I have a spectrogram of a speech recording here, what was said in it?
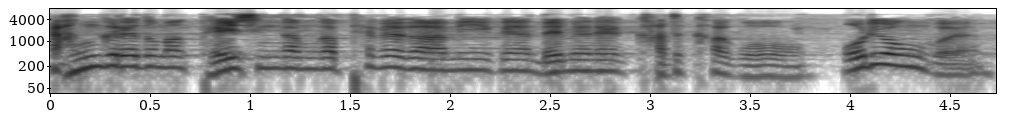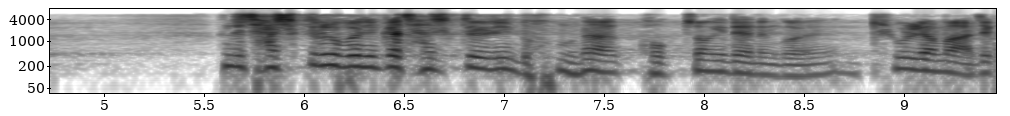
안 그래도 막 배신감과 패배감이 그냥 내면에 가득하고 어려운 거예요. 근데 자식들을 보니까 자식들이 너무나 걱정이 되는 거예요. 키우려면 아직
